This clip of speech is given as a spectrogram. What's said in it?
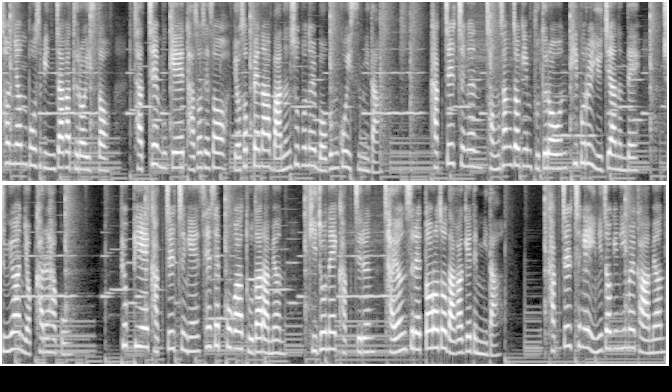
천연 보습 인자가 들어있어 자체 무게의 5에서 6배나 많은 수분을 머금고 있습니다. 각질층은 정상적인 부드러운 피부를 유지하는데 중요한 역할을 하고 표피의 각질층에 새 세포가 도달하면 기존의 각질은 자연스레 떨어져 나가게 됩니다. 각질층에 인위적인 힘을 가하면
